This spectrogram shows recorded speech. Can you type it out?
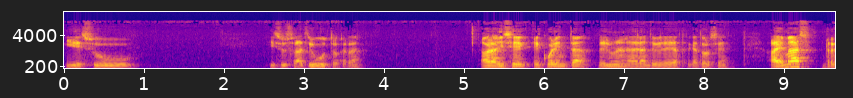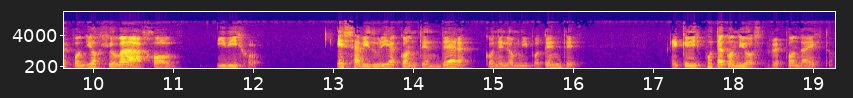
y de su y sus atributos, ¿verdad? Ahora dice el 40, del 1 en adelante voy a leer hasta el 14. Además respondió Jehová a Job y dijo, ¿es sabiduría contender con el omnipotente? El que disputa con Dios, responda esto.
